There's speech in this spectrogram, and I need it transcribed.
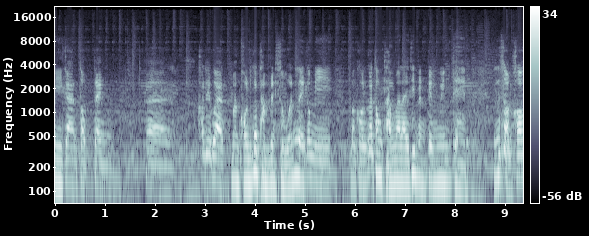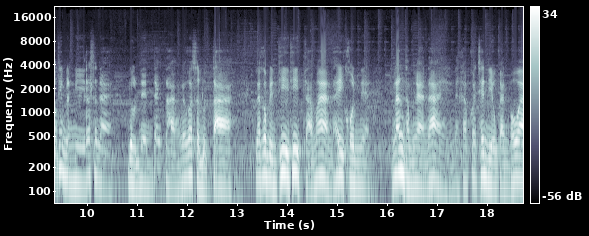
มีการตกแต่งเเขาเรียกว่าบางคนก็ทำเป็นสวนเลยก็มี บางคนก็ต้องทำอะไรที่มันเป็นวินเทจหรือสอดคล้องที่มันมีลักษณะโดดเด่นแตกต่าง แล้วก็สะดุดตา แล้วก็เป็นที่ที่สามารถให้คนเนี่ยนั่งทำงานได้นะครับ ก็เช่นเดียวกัน เพราะว่า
